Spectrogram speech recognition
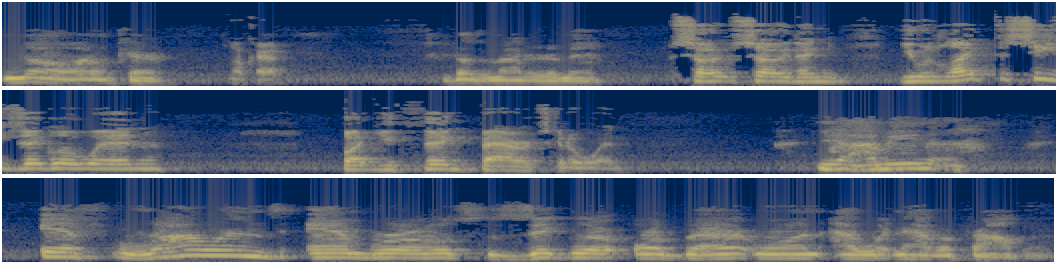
No, I don't care. Okay. It doesn't matter to me. So so then you would like to see Ziggler win, but you think Barrett's going to win. Yeah, I mean, if Rollins, Ambrose, Ziggler, or Barrett won, I wouldn't have a problem.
